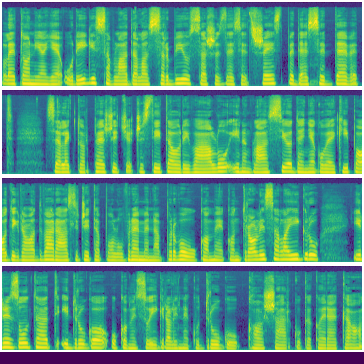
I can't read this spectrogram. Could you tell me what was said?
Letonija je u Rigi savladala Srbiju sa 66-59. Selektor Pešić je čestitao rivalu i naglasio da je njegova ekipa odigrala dva različita poluvremena, prvo u kome je kontrolisala igru i rezultat i drugo u kome su igrali neku drugu košarku, kako je rekao.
